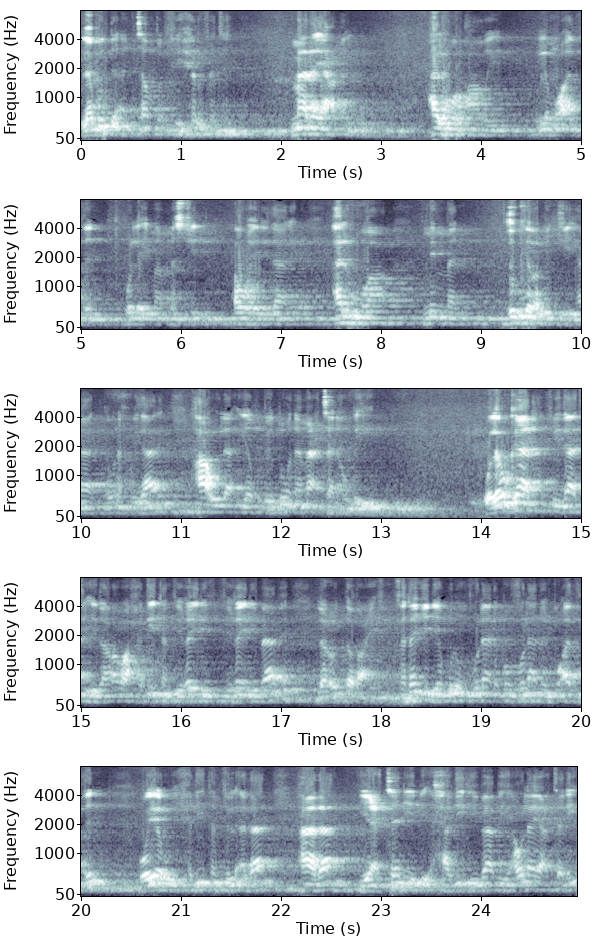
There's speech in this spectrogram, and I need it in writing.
لابد أن تنظر في حرفته ماذا يعمل؟ هل هو قاضي ولا مؤذن ولا إمام مسجد أو غير ذلك؟ هل هو ممن ذكر بالجهاد أو نحو ذلك؟ هؤلاء يضبطون ما اعتنوا به ولو كان في ذاته إذا روى حديثا في غير في غير بابه لعد ضعيفا فتجد يقول فلان بن فلان المؤذن ويروي حديثا في الأذان هذا يعتني باحاديث بابه أو لا يعتني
